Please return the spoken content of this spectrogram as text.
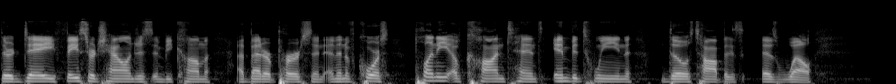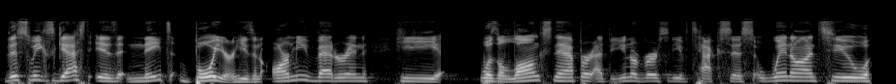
their day, face their challenges, and become a better person. And then, of course, plenty of content in between those topics as well. This week's guest is Nate Boyer. He's an Army veteran. He was a long snapper at the University of Texas, went on to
